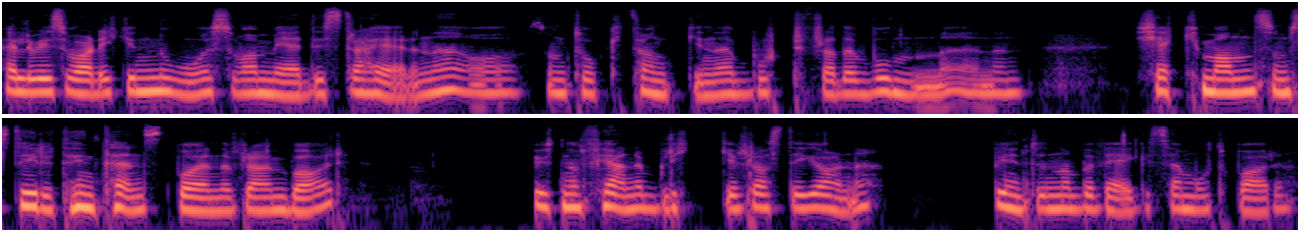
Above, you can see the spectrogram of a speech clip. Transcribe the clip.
Heldigvis var det ikke noe som var mer distraherende og som tok tankene bort fra det vonde enn en kjekk mann som stirret intenst på henne fra en bar. Uten å fjerne blikket fra Stig Arne begynte hun å bevege seg mot baren.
